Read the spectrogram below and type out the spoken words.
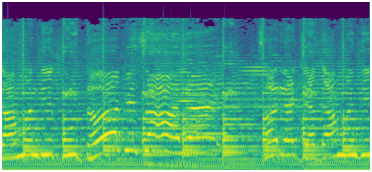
जगामध्ये कुठं बी जाय? साऱ्या जगामध्ये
